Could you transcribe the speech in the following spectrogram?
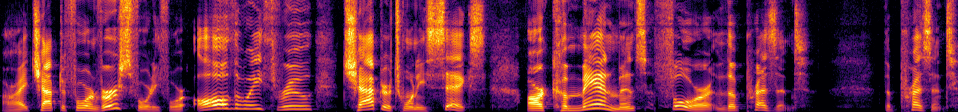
All right, chapter 4 and verse 44, all the way through chapter 26 are commandments for the present. The present.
